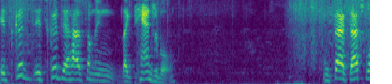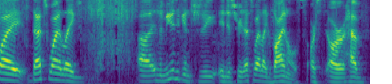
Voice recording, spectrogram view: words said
It's good. It's good to have something like tangible. In fact, that's why that's why like uh, in the music industry, industry, that's why like vinyls are are have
